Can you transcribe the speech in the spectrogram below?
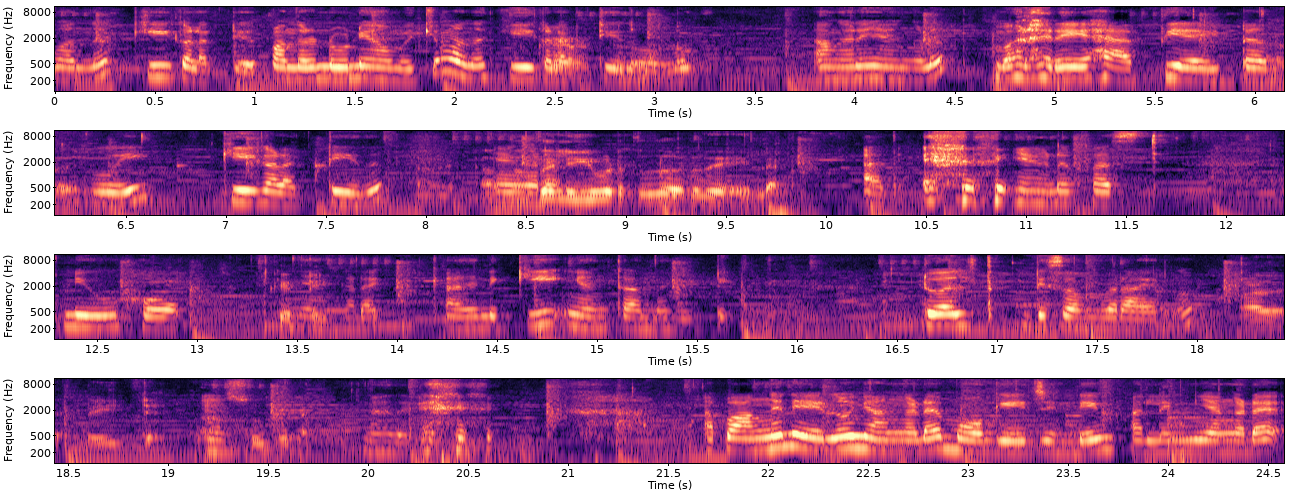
വന്ന് കീ കളക്ട് ചെയ്തു. പന്ത്രണ്ട് മണിയാകുമ്പോഴേക്കും വന്ന് കീ കളക്ട് ചെയ്തോളൂ. അങ്ങനെ ഞങ്ങൾ വളരെ ഹാപ്പി ആയിട്ട് അന്ന് പോയി കീ കളക്ട് ചെയ്ത്. ഞങ്ങളുടെ ലീവ് എടുത്തത് വെറുതെ ഇല്ല അതെ. ഞങ്ങളുടെ ഫസ്റ്റ് ന്യൂ ഹോം. ഞങ്ങളുടെ അതിന് കീ ഞങ്ങൾക്ക് അന്ന് കിട്ടി. ട്വൽത്ത് ഡിസംബർ ആയിരുന്നു. അതെ അപ്പോൾ അങ്ങനെയായിരുന്നു ഞങ്ങളുടെ മോഗേജിന്റെയും അല്ലെങ്കിൽ ഞങ്ങളുടെ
